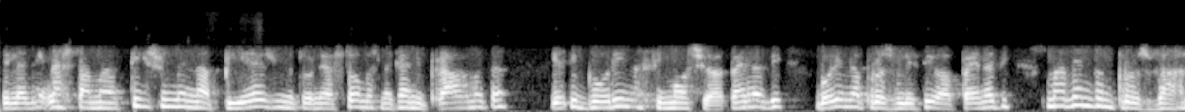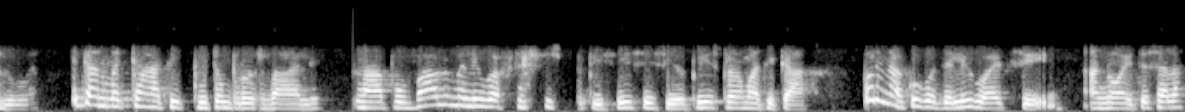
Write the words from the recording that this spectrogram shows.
Δηλαδή, να σταματήσουμε να πιέζουμε τον εαυτό μας να κάνει πράγματα γιατί μπορεί να θυμώσει ο απέναντι, μπορεί να προσβληθεί ο απέναντι, μα δεν τον προσβάλλουμε. Δεν κάνουμε κάτι που τον προσβάλλει. Να αποβάλουμε λίγο αυτές τις πεπιθήσεις, οι οποίες πραγματικά μπορεί να ακούγονται λίγο έτσι ανόητες, αλλά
